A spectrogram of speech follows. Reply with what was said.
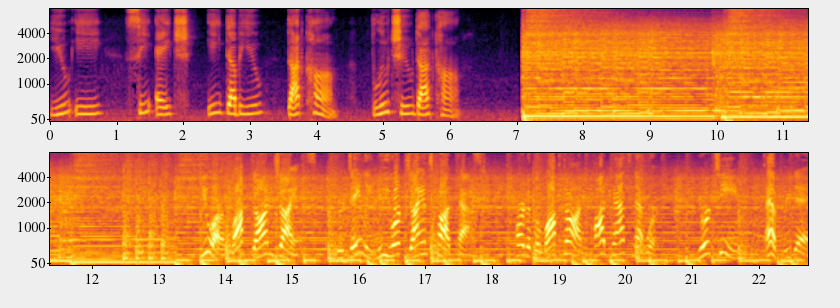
U E C H E W dot com. BlueChew.com. You are Locked On Giants, your daily New York Giants podcast, part of the Locked On Podcast Network. Your team every day.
